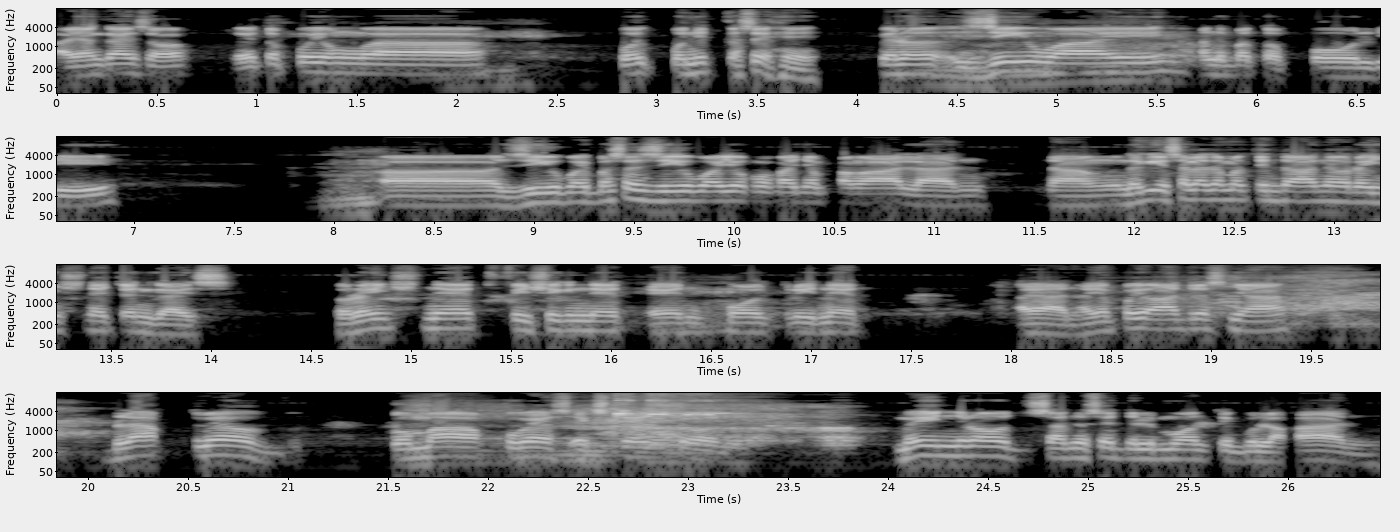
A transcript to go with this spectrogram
Ayan guys, oh. Ito po yung pu- punit kasi eh. Pero ZY, ano ba to? Poly. Ah, ZY, basta ZY yung kanyang pangalan. Ng, nag-iisa lang naman tindahan ng range net yun guys. Range net, fishing net, and poultry net. Ayan, ayan po yung address niya. Block 12, Gumac West Extension, Main Road, San Jose del Monte, Bulacan.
